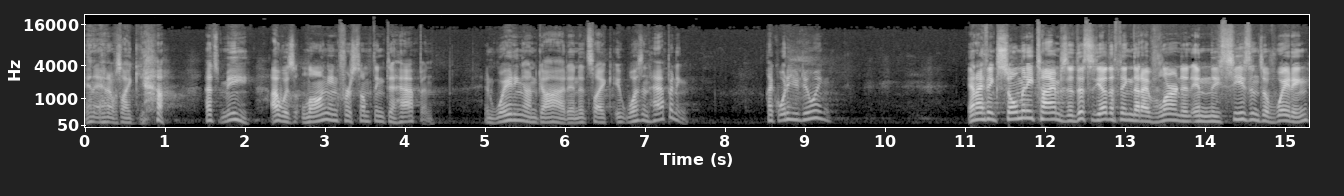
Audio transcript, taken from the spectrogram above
And, and I was like, yeah, that's me. I was longing for something to happen and waiting on God, and it's like it wasn't happening. Like, what are you doing? And I think so many times, that this is the other thing that I've learned in, in these seasons of waiting,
